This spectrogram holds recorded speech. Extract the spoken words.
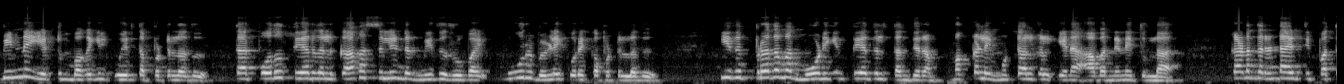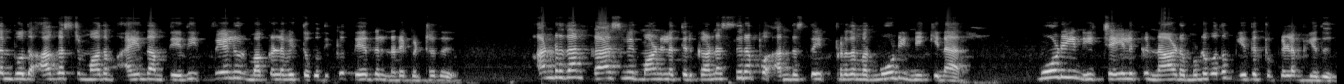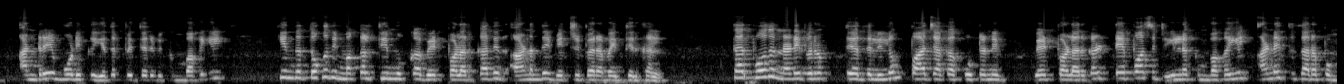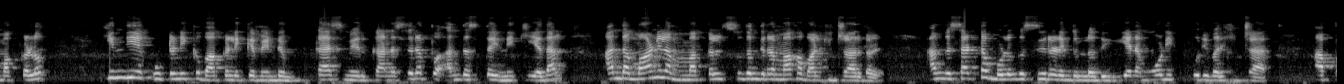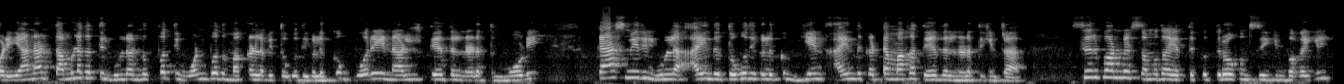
விண்ணை எட்டும் வகையில் உயர்த்தப்பட்டுள்ளது. தற்போது தேர்தலுக்காக சிலிண்டர் மீது ரூபாய் நூறு விலை குறைக்கப்பட்டுள்ளது. இது பிரதமர் மோடியின் தேர்தல் தந்திரம் மக்களை முட்டாள்கள் என அவர் நினைத்துள்ளார். கடந்த இரண்டாயிரத்தி பத்தொன்பது ஆகஸ்ட் மாதம் ஐந்தாம் தேதி வேலூர் மக்களவை தொகுதிக்கு தேர்தல் நடைபெற்றது. அன்றுதான் காஷ்மீர் மாநிலத்திற்கான சிறப்பு அந்தஸ்தை பிரதமர் மோடி நீக்கினார். மோடியின் இச்செயலுக்கு நாடு முழுவதும் எதிர்ப்பு கிளம்பியது. அன்றே மோடிக்கு எதிர்ப்பை தெரிவிக்கும் வகையில் இந்த தொகுதி மக்கள் திமுக வேட்பாளர் கதிர் ஆனந்தை வெற்றி பெற வைத்தீர்கள். தற்போது நடைபெறும் தேர்தலிலும் பாஜக கூட்டணி வேட்பாளர்கள் டெபாசிட் இழக்கும் வகையில் அனைத்து தரப்பு மக்களும் இந்திய கூட்டணிக்கு வாக்களிக்க வேண்டும். காஷ்மீருக்கான சிறப்பு அந்தஸ்தை நீக்கியதால் அந்த மாநில மக்கள் சுதந்திரமாக வாழ்கின்றார்கள். அங்கு சட்டம் ஒழுங்கு சீரடைந்துள்ளது என மோடி கூறி வருகின்றார். அப்படியானால் தமிழகத்தில் உள்ள முப்பத்தி ஒன்பது மக்களவை தொகுதிகளுக்கும் ஒரே நாளில் தேர்தல் நடத்தும் மோடி காஷ்மீரில் உள்ள ஐந்து தொகுதிகளுக்கும் ஏன் ஐந்து கட்டமாக தேர்தல் நடத்துகின்றார்? சிறுபான்மை சமுதாயத்துக்கு துரோகம் செய்யும் வகையில்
